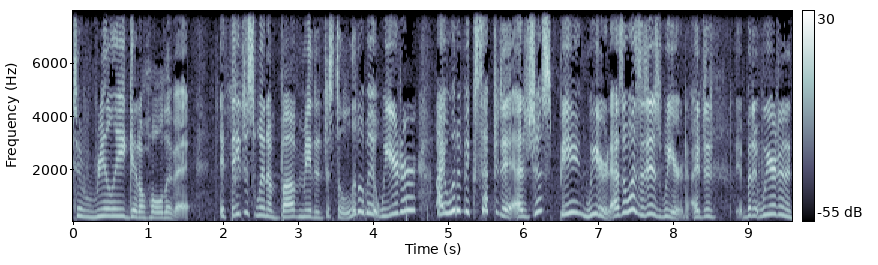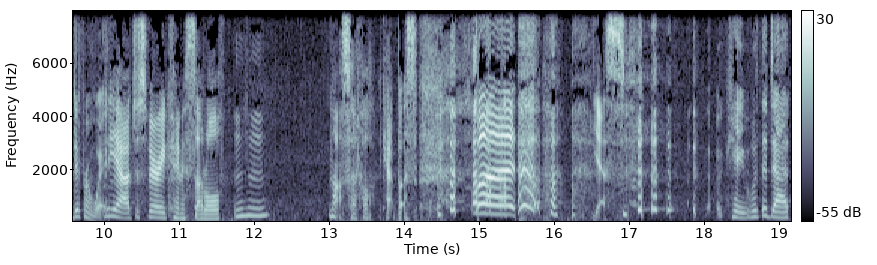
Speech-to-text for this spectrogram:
to really get a hold of it. If they just went above, made it just a little bit weirder, I would have accepted it as just being weird. As it was, it is weird. I just, but it weird in a different way. Yeah, just very kind of subtle. Mm-hmm. Not subtle, cat bus. but yes. okay, with the dad,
